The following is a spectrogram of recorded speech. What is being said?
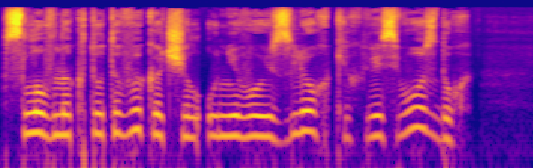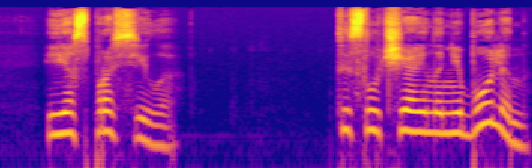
словно кто-то выкачал у него из легких весь воздух, и я спросила, «Ты случайно не болен?»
